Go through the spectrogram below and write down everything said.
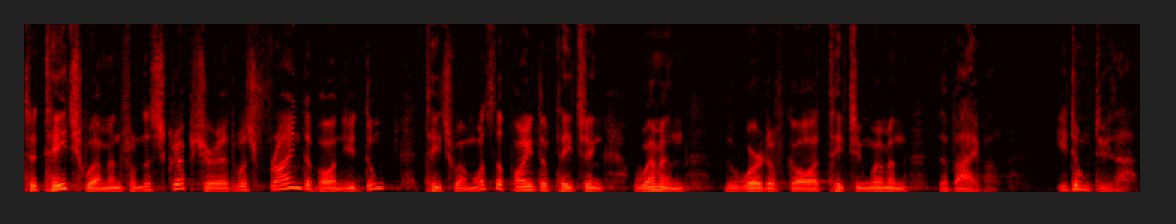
to teach women from the scripture. It was frowned upon. You don't teach women. What's the point of teaching women the Word of God, teaching women the Bible? You don't do that.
